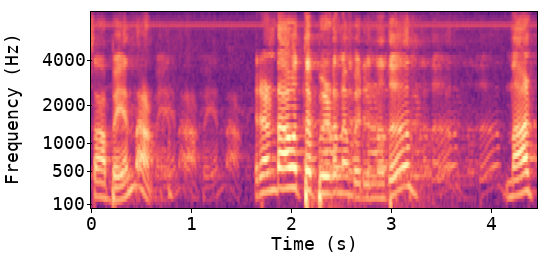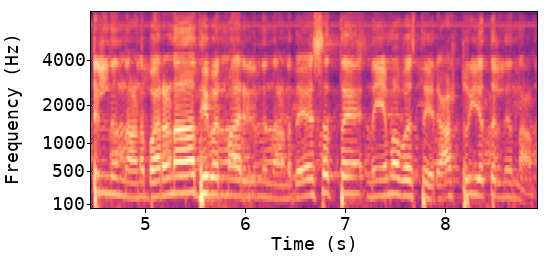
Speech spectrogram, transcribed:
സഭ എന്നാണ്. രണ്ടാമത്തെ പീഡനം വരുന്നത് നാട്ടിൽ നിന്നാണ് ഭരണാധിപന്മാരിൽ നിന്നാണ് ദേശത്തെ നിയമവ്യവസ്ഥ രാഷ്ട്രീയത്തിൽ നിന്നാണ്.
